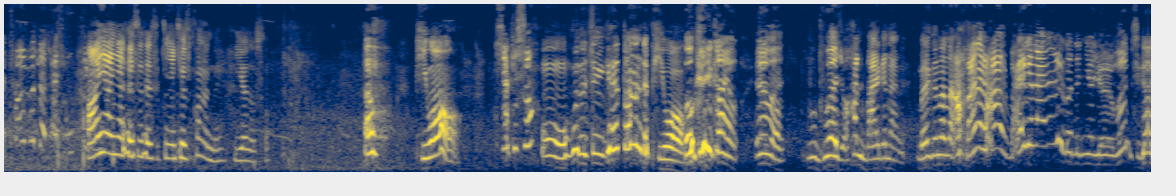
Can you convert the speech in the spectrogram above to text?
자, 처음부터 다시 오픈. 아니, 아니야, 됐어, 됐어. 그냥 계속 하면 돼. 이어졌어. 아우, 비워. 시작했어? 어, 근데 지금 이게 해 떴는데 비워. 어, 그러니까요. 여러분, 뭐 보여줘. 한 맑은 하늘. 맑은 하나. 아, 마늘 한 맑은 하늘이거든요, 여러분, 지금.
